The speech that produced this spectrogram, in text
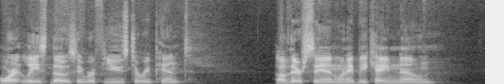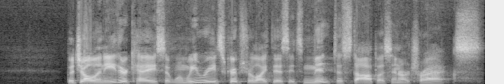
or at least those who refused to repent of their sin when it became known. But, y'all, in either case, when we read scripture like this, it's meant to stop us in our tracks.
